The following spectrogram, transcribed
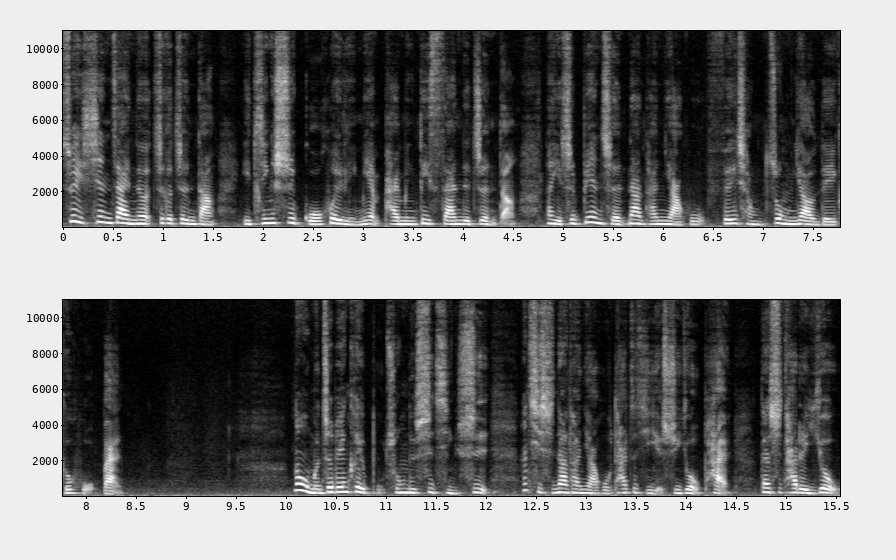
所以现在呢，这个政党已经是国会里面排名第三的政党，那也是变成纳坦雅胡非常重要的一个伙伴。那我们这边可以补充的事情是，那其实纳坦雅胡他自己也是右派，但是他的右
